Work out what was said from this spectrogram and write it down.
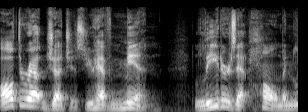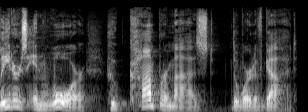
All throughout Judges, you have men, leaders at home, and leaders in war who compromised the Word of God.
